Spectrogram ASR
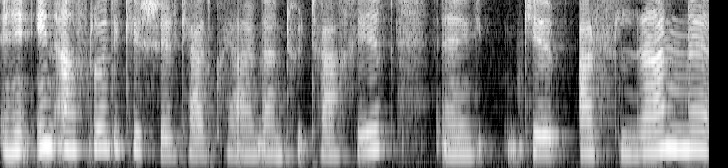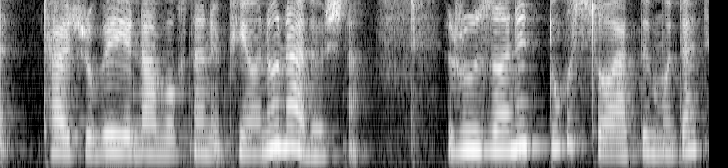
این افرادی که شرکت کردن تو تحقیق که اصلا تجربه نواختن پیانو نداشتن. روزانه دو ساعت به مدت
